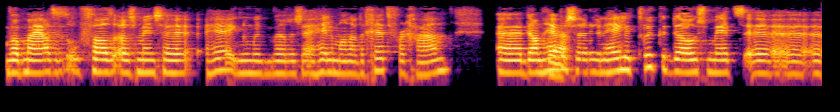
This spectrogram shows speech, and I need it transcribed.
wat mij altijd opvalt als mensen, hè, ik noem het wel eens, helemaal naar de get vergaan. Uh, dan hebben ze een hele trucendoos met uh, uh,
